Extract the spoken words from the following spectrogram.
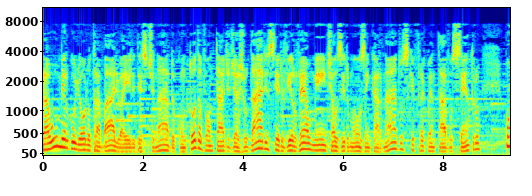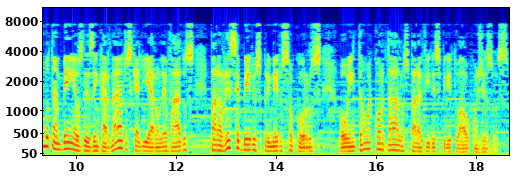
Raul mergulhou no trabalho a ele destinado com toda a vontade de ajudar e servir realmente aos irmãos encarnados que frequentavam o centro, como também aos desencarnados que ali eram levados para receber os primeiros socorros ou então acordá-los para a vida espiritual com Jesus.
